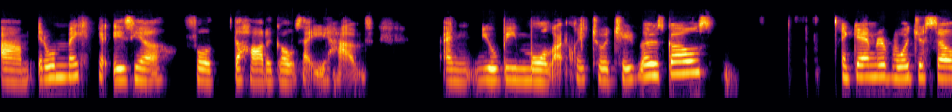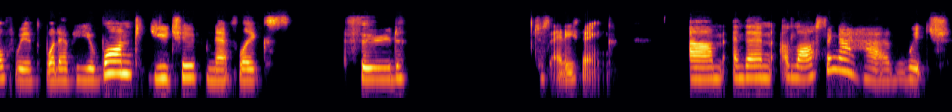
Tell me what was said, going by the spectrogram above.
Um, it will make it easier for the harder goals that you have, and you'll be more likely to achieve those goals. Again, reward yourself with whatever you want YouTube, Netflix, food, just anything. Um, and then a last thing I have, which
